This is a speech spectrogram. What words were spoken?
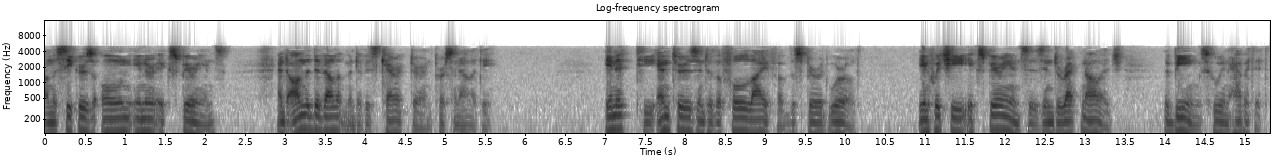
on the seeker's own inner experience, and on the development of his character and personality. In it he enters into the full life of the spirit world, in which he experiences in direct knowledge the beings who inhabit it.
